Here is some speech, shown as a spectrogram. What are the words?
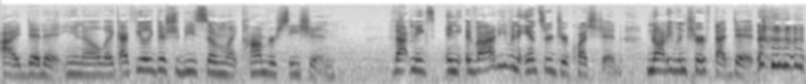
I did it, you know? Like I feel like there should be some like conversation. If that makes any if that even answered your question. I'm not even sure if that did.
